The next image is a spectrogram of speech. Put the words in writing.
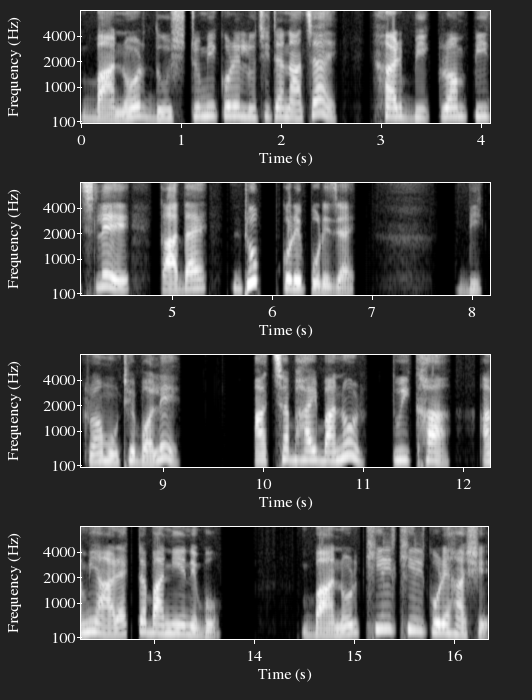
বানর দুষ্টুমি করে লুচিটা নাচায় আর বিক্রম পিছলে কাদায় ঢুপ করে পড়ে যায়। বিক্রম উঠে বলে আচ্ছা ভাই বানর, তুই খা, আমি আর একটা বানিয়ে নেব বানর খিলখিল করে হাসে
